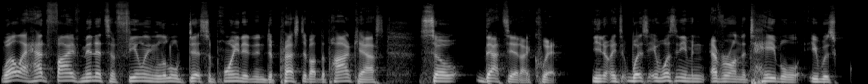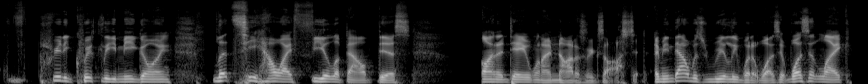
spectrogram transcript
well, I had five minutes of feeling a little disappointed and depressed about the podcast, so that's it. I quit you know, it was it wasn't even ever on the table. It was pretty quickly me going, let's see how I feel about this on a day when I'm not as exhausted. I mean, that was really what it was. It wasn't like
